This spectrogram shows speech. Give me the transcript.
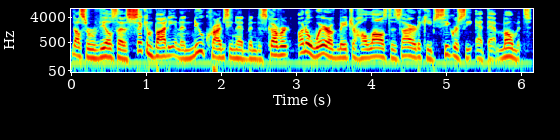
Nelson reveals that a second body in a new crime scene had been discovered, unaware of Major Halal's desire to keep secrecy at that moment.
